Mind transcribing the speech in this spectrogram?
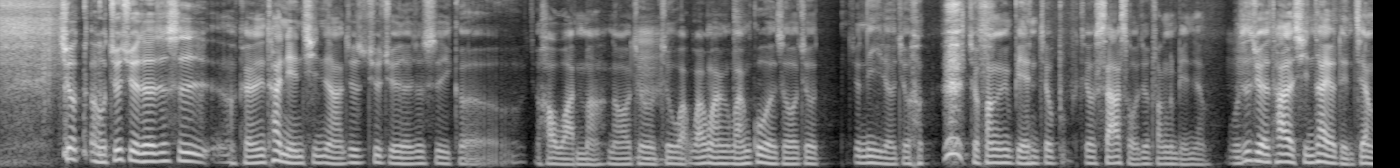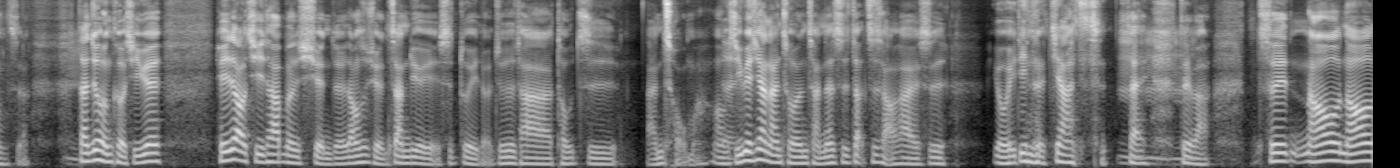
就我就觉得就是可能太年轻啊，就就觉得就是一个就好玩嘛，然后就就玩玩玩玩过了之后就就腻了，就 就放一边，就不就杀手就放一边这样。我是觉得他的心态有点这样子啊，但就很可惜，因为。黑道其实他们选的当时选战略也是对的，就是他投资蓝筹嘛。哦，即便现在蓝筹很惨，但是他至少他还是有一定的价值在，对吧？所以，然后，然后，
